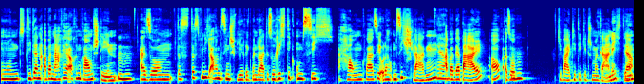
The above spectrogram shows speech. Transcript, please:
und die dann aber nachher auch im Raum stehen. Also das, das finde ich auch ein bisschen schwierig, wenn Leute so richtig um sich hauen quasi oder um sich schlagen, Ja. aber verbal auch. Also gewalttätig geht schon mal gar nicht, ja. Ja.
